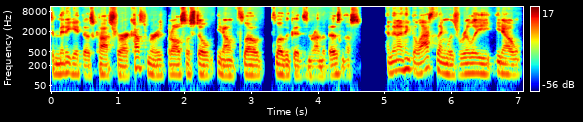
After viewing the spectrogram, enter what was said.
to mitigate those costs for our customers, but also still, you know, flow, flow the goods and run the business. And then I think the last thing was really, you know,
